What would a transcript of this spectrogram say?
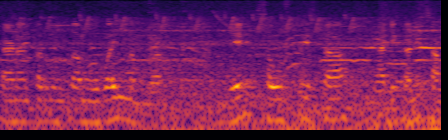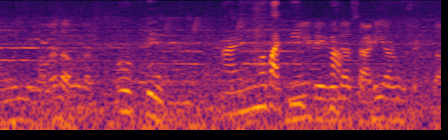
त्यानंतर तुमचा मोबाईल नंबर हे संस्थेचा या ठिकाणी सांगून तुम्हाला जावं लागतं. ओके. आणि मग बाकी तुम्ही हां. देवीला साडी आणू शकता.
